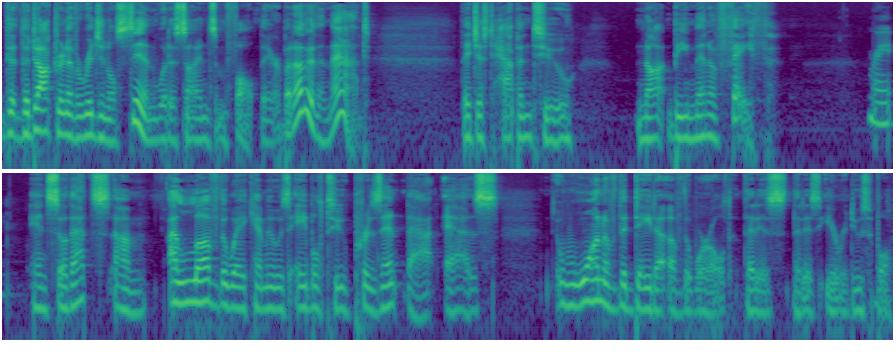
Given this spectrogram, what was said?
the, the doctrine of original sin would assign some fault there. But other than that, they just happen to not be men of faith. Right. And so that's um, I love the way Camus is able to present that as one of the data of the world that is that is irreducible.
